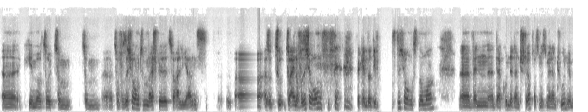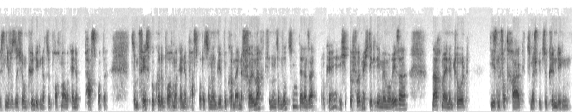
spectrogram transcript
äh, gehen wir zurück zum, zum, äh, zur Versicherung zum Beispiel, zur Allianz, äh, also zu, zu einer Versicherung. Wer kennt dort die Versicherungsnummer. Äh, wenn äh, der Kunde dann stirbt, was müssen wir dann tun? Wir müssen die Versicherung kündigen. Dazu brauchen wir aber keine Passworte. Zum Facebook-Konto brauchen wir keine Passworte, sondern wir bekommen eine Vollmacht von unserem Nutzer, der dann sagt, okay, ich bevollmächtige den Memoresa nach meinem Tod diesen Vertrag zum Beispiel zu kündigen.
